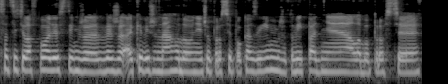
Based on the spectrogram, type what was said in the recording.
sa cítila v pohode s tým, že vieš, že aj keby, že náhodou niečo proste pokazím, že to vypadne, alebo proste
